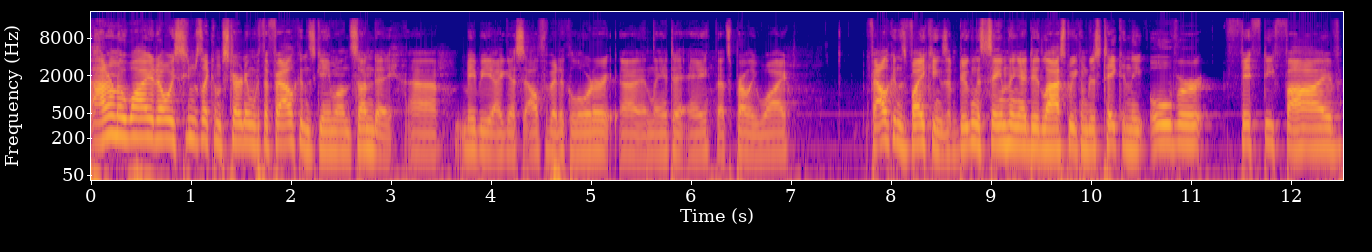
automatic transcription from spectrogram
I don't know why it always seems like I'm starting with the Falcons game on Sunday. Uh, maybe I guess alphabetical order. Uh, Atlanta A. That's probably why. Falcons Vikings. I'm doing the same thing I did last week. I'm just taking the over 55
